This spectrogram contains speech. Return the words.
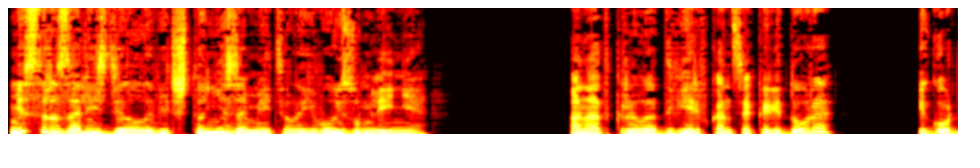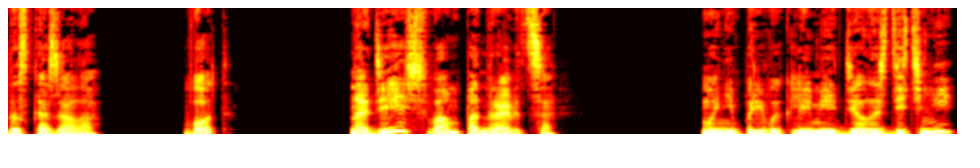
Мисс Розали сделала вид, что не заметила его изумления. Она открыла дверь в конце коридора и гордо сказала «Вот, надеюсь, вам понравится. Мы не привыкли иметь дело с детьми,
